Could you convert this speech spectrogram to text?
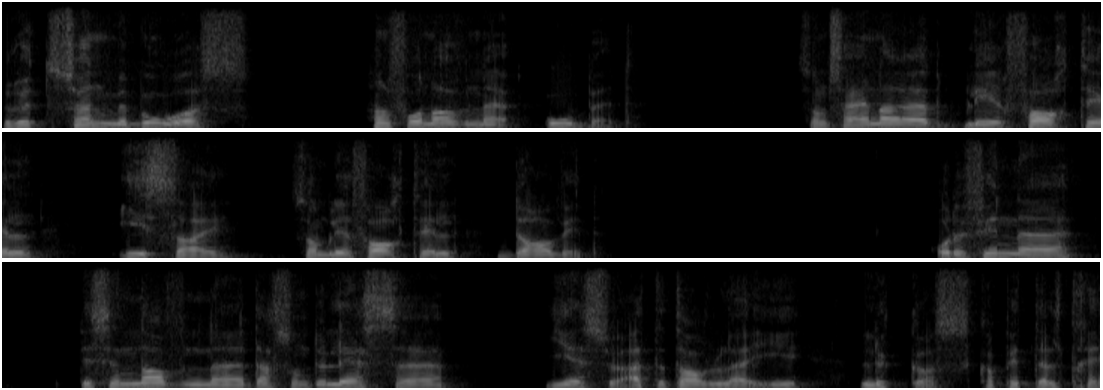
Ruths sønn med Boas han får navnet Obed, som senere blir far til Isai, som blir far til David. Og Du finner disse navnene dersom du leser Jesu ettertavle i Lukas kapittel 3.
